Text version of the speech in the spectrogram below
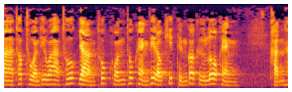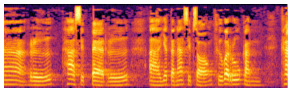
มาทบทวนที่ว่าทุกอย่างทุกคนทุกแห่งที่เราคิดถึงก็คือโลกแห่งขันห้าหรือท่าสิบแปดหรืออายตนะสิบสองถือว่ารู้กัน ใคร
